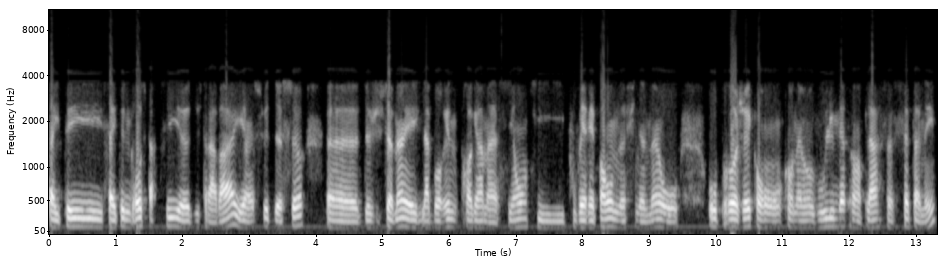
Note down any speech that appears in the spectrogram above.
ça a été ça a été une grosse partie euh, du travail. Et ensuite de ça, euh, de justement élaborer une programmation qui pouvait répondre finalement au, au projet qu'on qu'on a voulu mettre en place cette année.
